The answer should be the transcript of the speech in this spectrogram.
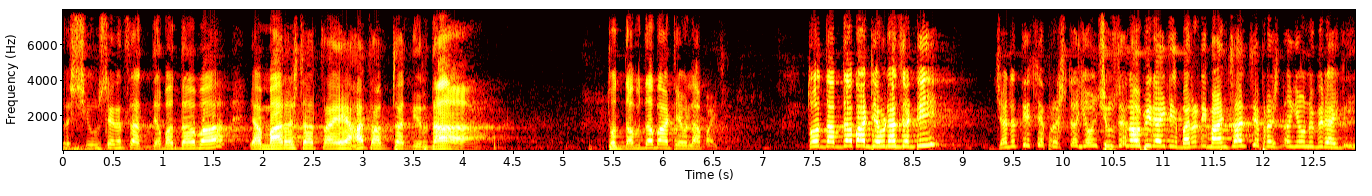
तर शिवसेनेचा दबदबा या महाराष्ट्राचा आहे हाच आमचा निर्धार. तो दबदबा ठेवला पाहिजे. तो दबदबा ठेवण्यासाठी जनतेचे प्रश्न घेऊन शिवसेना उभी राहिली मराठी माणसांचे प्रश्न घेऊन उभी राहिली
